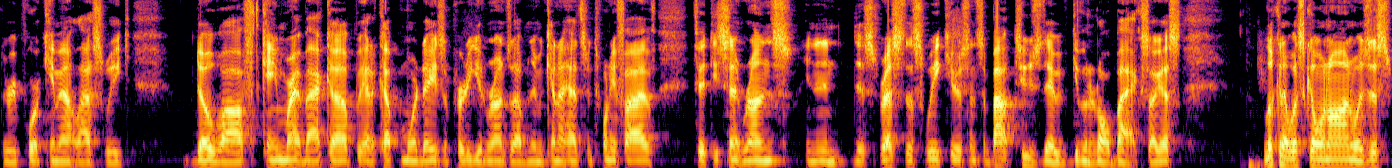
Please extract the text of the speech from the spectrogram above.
the report came out last week. Dove off, came right back up. We had a couple more days of pretty good runs up, and then we kind of had some 25, 50 cent runs. And then this rest of this week here, since about Tuesday, we've given it all back. So I guess looking at what's going on was this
